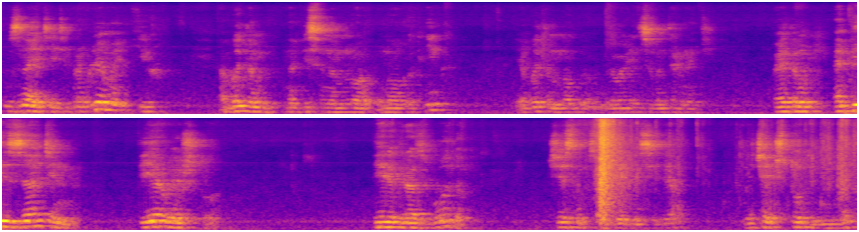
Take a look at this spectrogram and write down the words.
вы знаете эти проблемы, их об этом написано много, много книг, и об этом много говорится в интернете. Поэтому обязательно, первое что, перед разводом, честно посмотреть на себя, начать что-то менять,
